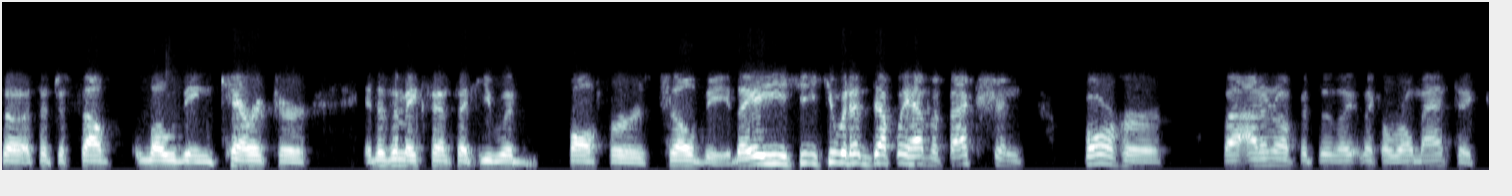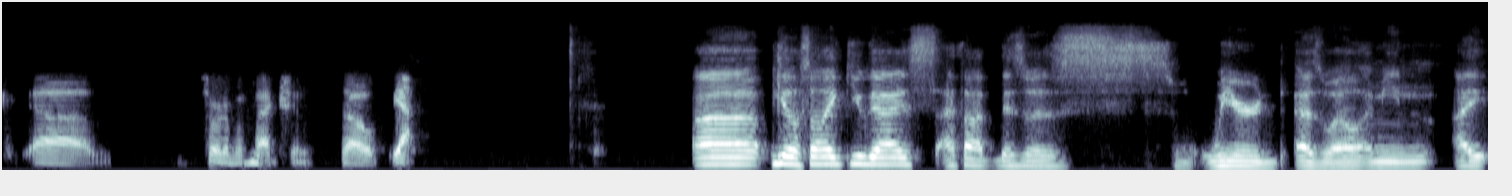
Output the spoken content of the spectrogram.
so, such a self-loathing character. It doesn't make sense that he would fall for Sylvie. Like, he, he would have definitely have affection for her, but I don't know if it's a, like, like a romantic uh, sort of affection. So yeah. Uh, yo, so like you guys, I thought this was weird as well. I mean, I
